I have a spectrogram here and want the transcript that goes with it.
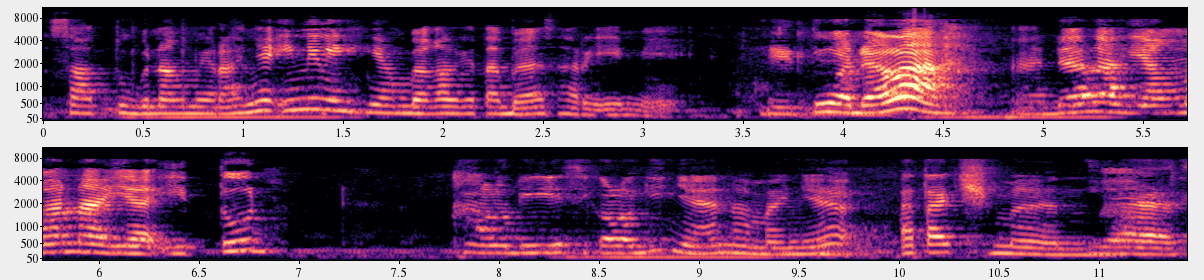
satu benang merahnya ini nih yang bakal kita bahas hari ini Itu adalah adalah yang mana yaitu kalau di psikologinya namanya attachment yes.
